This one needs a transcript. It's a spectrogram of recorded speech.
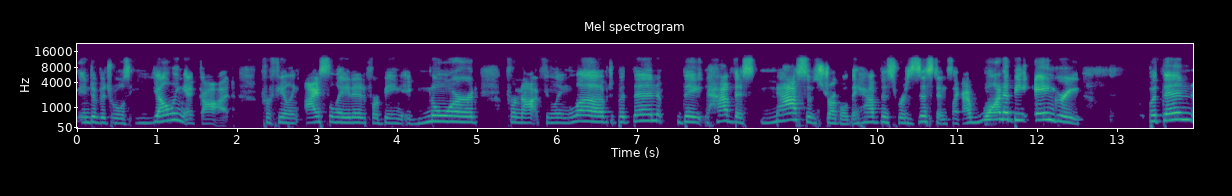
individuals yelling at God for feeling isolated, for being ignored, for not feeling loved. But then they have this massive struggle. They have this resistance like, I want to be angry. But then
